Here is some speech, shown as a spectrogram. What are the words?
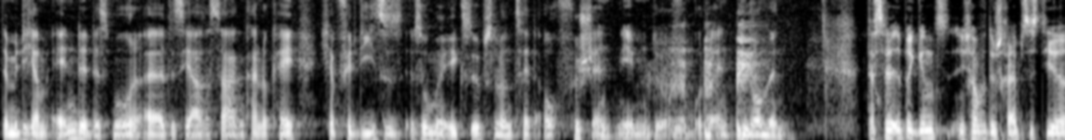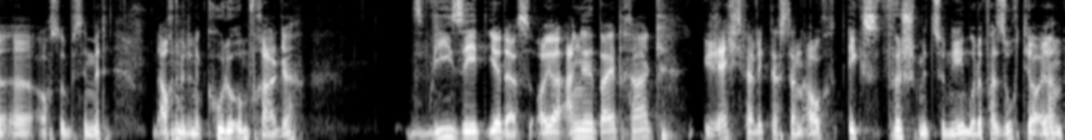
damit ich am Ende des, Mon äh, des Jahres sagen kann, okay, ich habe für diese Summe XYZ auch Fisch entnehmen dürfen oder entnommen. Das wäre übrigens, ich hoffe, du schreibst es dir äh, auch so ein bisschen mit, auch wieder eine coole Umfrage. Wie seht ihr das? Euer Angelbeitrag rechtfertigt das dann auch x Fisch mitzunehmen oder versucht ihr euren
